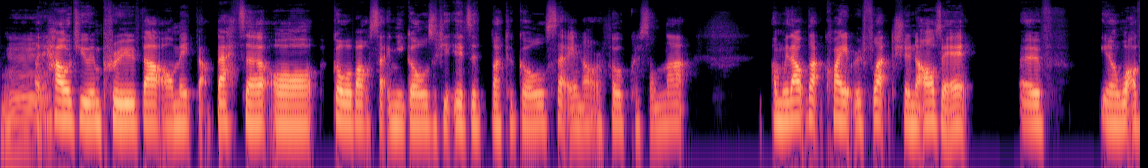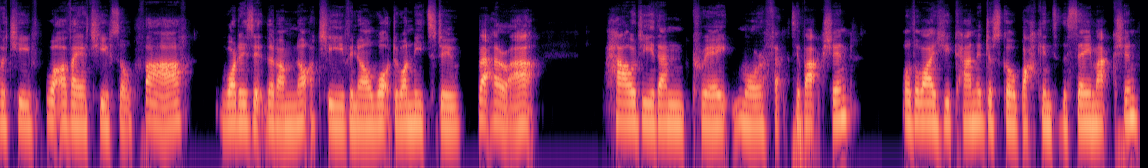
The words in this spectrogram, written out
Mm. Like, how do you improve that or make that better or go about setting your goals if it's a, like a goal setting or a focus on that? And without that quiet reflection of it, of, you know, what I've achieved, what have I achieved so far? What is it that I'm not achieving or what do I need to do better at? How do you then create more effective action? Otherwise, you kind of just go back into the same action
